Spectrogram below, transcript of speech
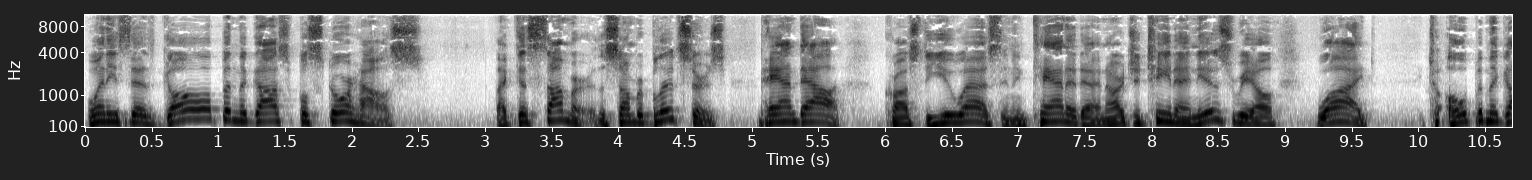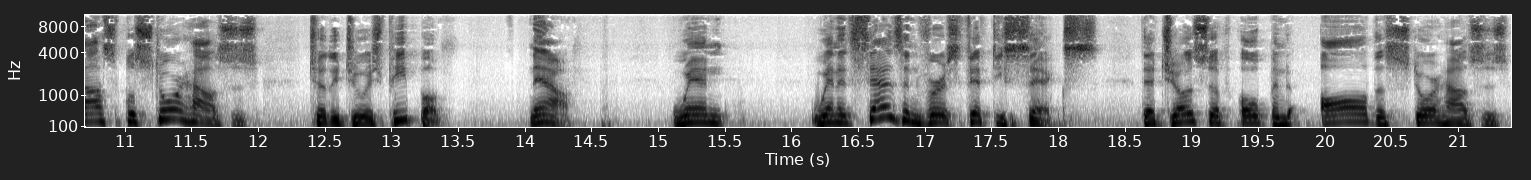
when he says, Go open the gospel storehouse. Like this summer, the summer blitzers panned out across the US and in Canada and Argentina and Israel. Why? To open the gospel storehouses to the Jewish people. Now, when when it says in verse 56 that Joseph opened all the storehouses,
